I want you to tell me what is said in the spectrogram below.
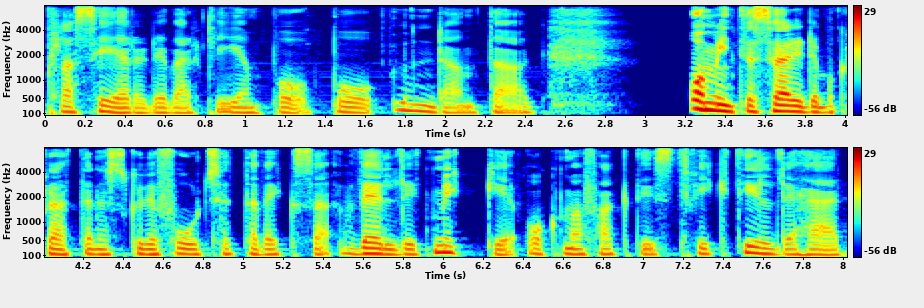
placerade verkligen på, på undantag. Om inte Sverigedemokraterna skulle fortsätta växa väldigt mycket och man faktiskt fick till det här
